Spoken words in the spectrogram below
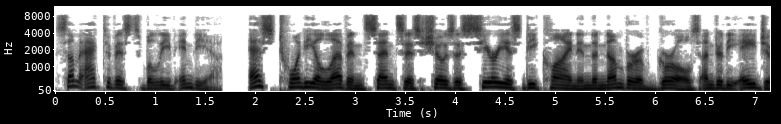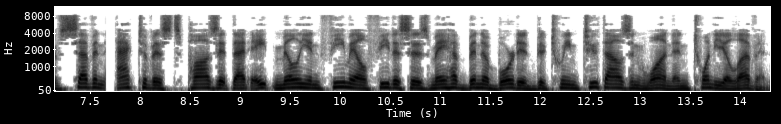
Some activists believe India's 2011 census shows a serious decline in the number of girls under the age of 7. Activists posit that 8 million female fetuses may have been aborted between 2001 and 2011.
